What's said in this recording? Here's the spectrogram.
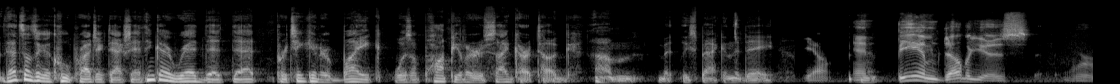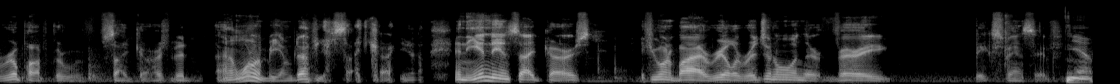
That sounds like a cool project, actually. I think I read that that particular bike was a popular sidecar tug, um, at least back in the day. Yeah. And BMWs were real popular with sidecars, but I don't want a BMW sidecar, you know. And the Indian sidecars, if you want to buy a real original one, they're very expensive. Yeah.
